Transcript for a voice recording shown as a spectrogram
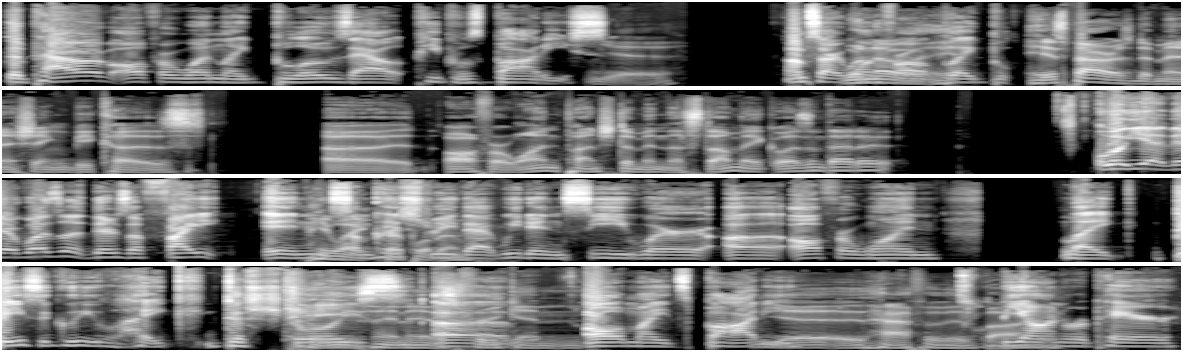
the power of all for one like blows out people's bodies. yeah. I'm sorry, Well, one for no, all hi- like bl- His power is diminishing because uh All for One punched him in the stomach, wasn't that it? Well, yeah, there was a there's a fight in He, like, some history him. that we didn't see where uh All for One like basically like destroys in his uh, freaking All Might's body. Yeah, half of his body. Beyond repair,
